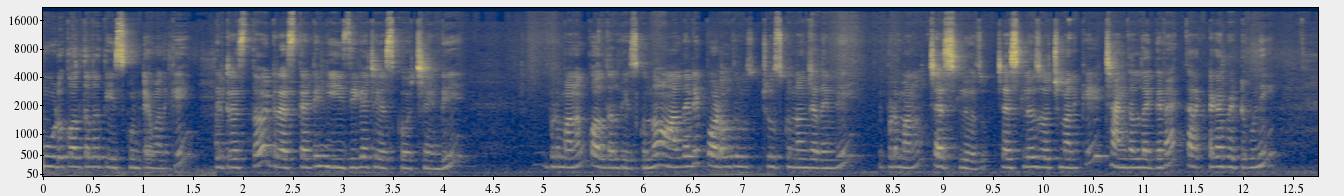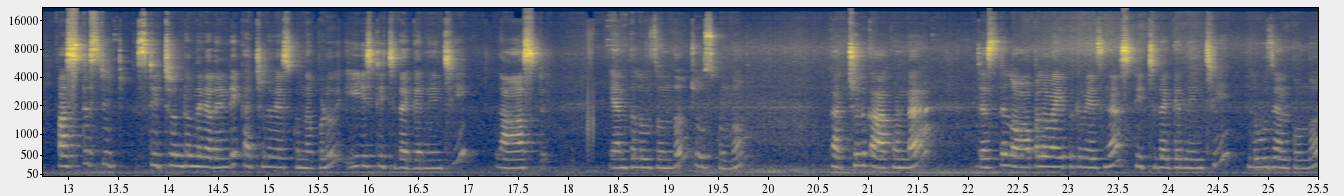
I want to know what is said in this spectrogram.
మూడు కొలతలు తీసుకుంటే మనకి డ్రెస్తో డ్రెస్ కటింగ్ ఈజీగా చేసుకోవచ్చండి. ఇప్పుడు మనం కొలతలు తీసుకుందాం. ఆల్రెడీ పొడవు చూసుకున్నాం కదండి. ఇప్పుడు మనం చెస్ట్ లూజ్. చెస్ట్ లూజ్ వచ్చి మనకి చంకల దగ్గర కరెక్ట్గా పెట్టుకుని ఫస్ట్ స్టిచ్ స్టిచ్ ఉంటుంది కదండి ఖర్చులు వేసుకున్నప్పుడు ఈ స్టిచ్ దగ్గర నుంచి లాస్ట్ ఎంత లూజ్ ఉందో చూసుకుందాం. ఖర్చులు కాకుండా జస్ట్ లోపల వైపుకి వేసిన స్టిచ్ దగ్గర నుంచి లూజ్ ఎంత ఉందో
